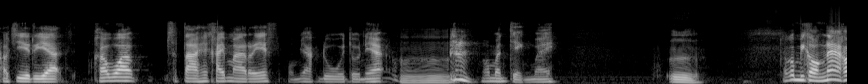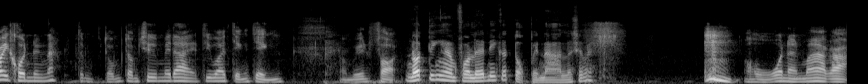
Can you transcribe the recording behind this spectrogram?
อัลจีเรียเขาว่าสไตล์คล้ายๆมาเรส ผมอยากดูตัวเนี้ยอืมว่ามันเจ๋งไหมอืมแล้วก็มีกองหน้าเขาอีกคนหนึ่งนะจำผมจำชื่อไม่ได้ที่ว่าเจ๋งๆของเบรนท์ฟอร์ดนอตติงแฮมฟอร์เรสต์นี่ก็ตกไปนานแล้วใช่ไหมโอ้โหนานมากอะ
